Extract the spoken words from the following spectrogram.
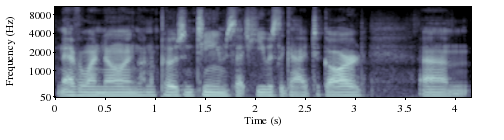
and everyone knowing on opposing teams that he was the guy to guard, um,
